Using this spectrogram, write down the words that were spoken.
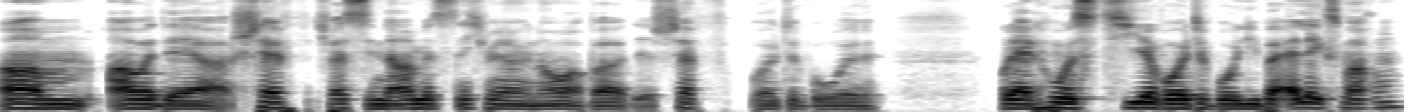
Ähm, aber der Chef, ich weiß den Namen jetzt nicht mehr genau, aber der Chef wollte wohl, oder ein hohes Tier wollte wohl lieber Alex machen.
